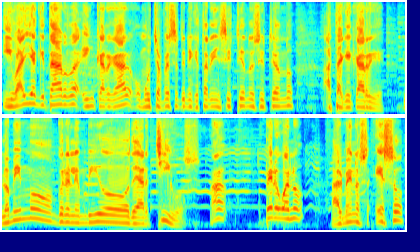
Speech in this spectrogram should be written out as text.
y vaya que tarda en cargar, o muchas veces tienes que estar insistiendo, insistiendo, hasta que cargue. Lo mismo con el envío de archivos. ¿ah? Pero bueno, al menos eso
